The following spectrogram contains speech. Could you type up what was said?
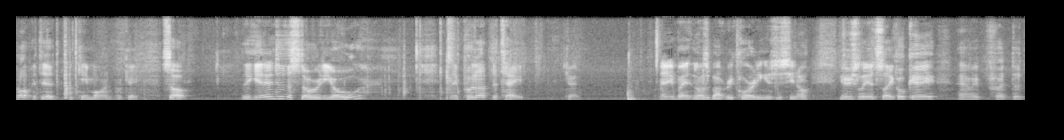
Oh, it did. It came on. Okay, so they get into the studio. They put up the tape. Okay. Anybody that knows about recording is just, you know, usually it's like, okay, and we put the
